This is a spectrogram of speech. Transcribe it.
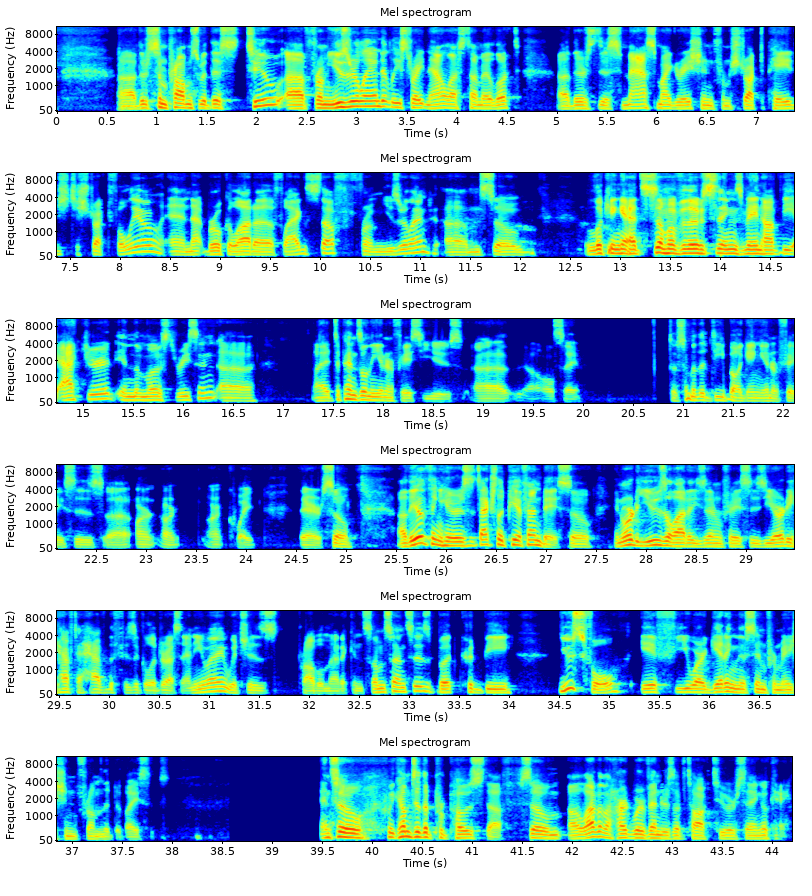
Uh, there's some problems with this too. Uh, from userland, at least right now, last time I looked, uh, there's this mass migration from struct page to struct folio, and that broke a lot of flag stuff from userland. Um, so looking at some of those things may not be accurate in the most recent. Uh, it depends on the interface you use, uh, I'll say. So some of the debugging interfaces uh, aren't, aren't, aren't quite there. So uh, the other thing here is it's actually PFN based. So in order to use a lot of these interfaces, you already have to have the physical address anyway, which is problematic in some senses, but could be useful if you are getting this information from the devices. And so we come to the proposed stuff. So a lot of the hardware vendors I've talked to are saying, okay,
